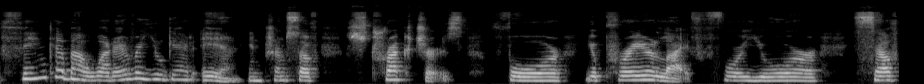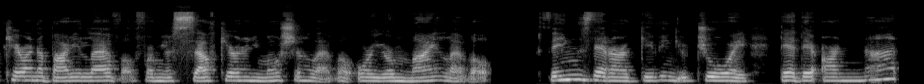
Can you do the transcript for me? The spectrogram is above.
think about whatever you get in, in terms of structures for your prayer life, for your self care on a body level, from your self care on an emotional level, or your mind level. Things that are giving you joy, that they are not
